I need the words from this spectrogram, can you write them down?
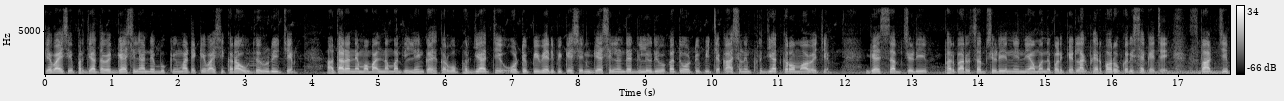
કેવાયસી ફરજિયાત હવે ગેસ સિલિન્ડર બુકિંગ માટે કેવાયસી કરાવવું જરૂરી છે. આધાર અને મોબાઈલ નંબર લિંક કરવો ફરજિયાત છે. OTP verification, gas cylinder delivery વખતે ઓટીપી ચકાસણી ફરજિયાત કરવામાં આવે છે. ગેસ સબસિડી, ફેરફાર સબસિડીની નિયમોને પણ કેટલાક ફેરફારો કરી શકે છે. સ્માર્ટ ચિપ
